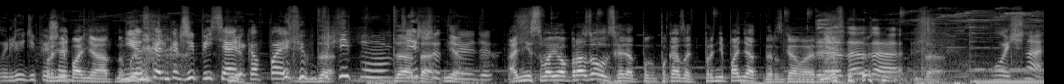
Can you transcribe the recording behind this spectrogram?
Люди Про пишут непонятно. Мы- несколько GPT-ариков, поэтому Да. прямому Да, да, пишут нет. люди. Они свою образованность хотят по- показать, про непонятное разговаривают. Да-да-да. Да. Мощно.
